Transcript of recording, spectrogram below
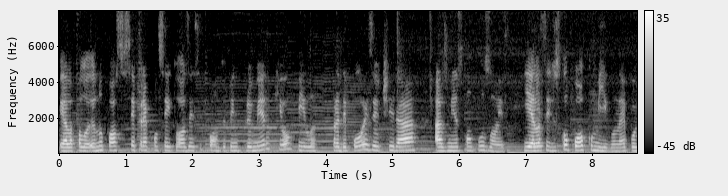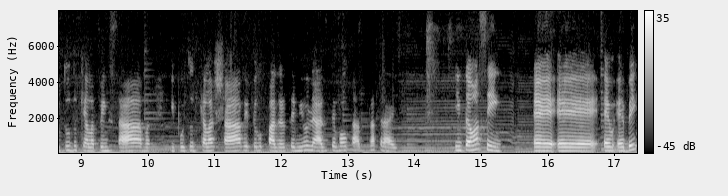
ela falou, eu não posso ser preconceituosa a esse ponto. Eu tenho primeiro que ouvi-la, para depois eu tirar as minhas conclusões. E ela se desculpou comigo, né, por tudo que ela pensava e por tudo que ela achava e pelo fato de ela ter me olhado e ter voltado para trás. Então, assim, é, é, é, é bem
